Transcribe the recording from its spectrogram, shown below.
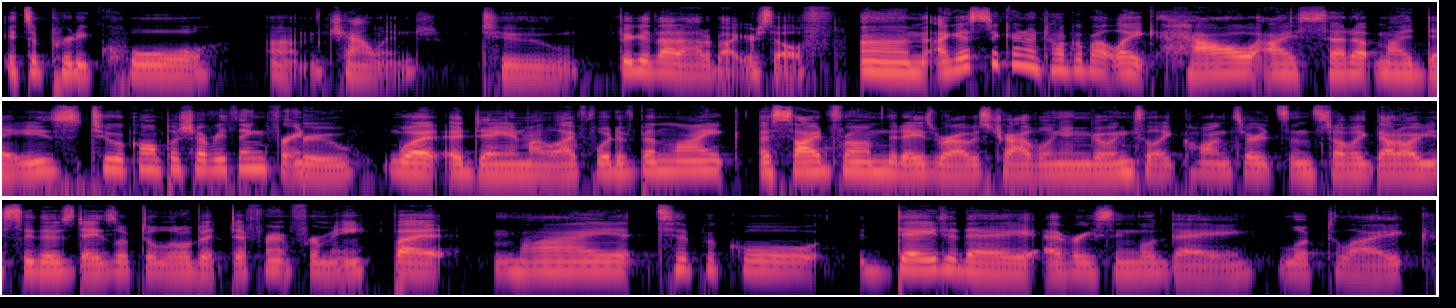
it's a pretty cool um, challenge to figure that out about yourself. Um, I guess to kind of talk about like how I set up my days to accomplish everything for what a day in my life would have been like, aside from the days where I was traveling and going to like concerts and stuff like that. Obviously, those days looked a little bit different for me, but my typical day to day, every single day looked like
